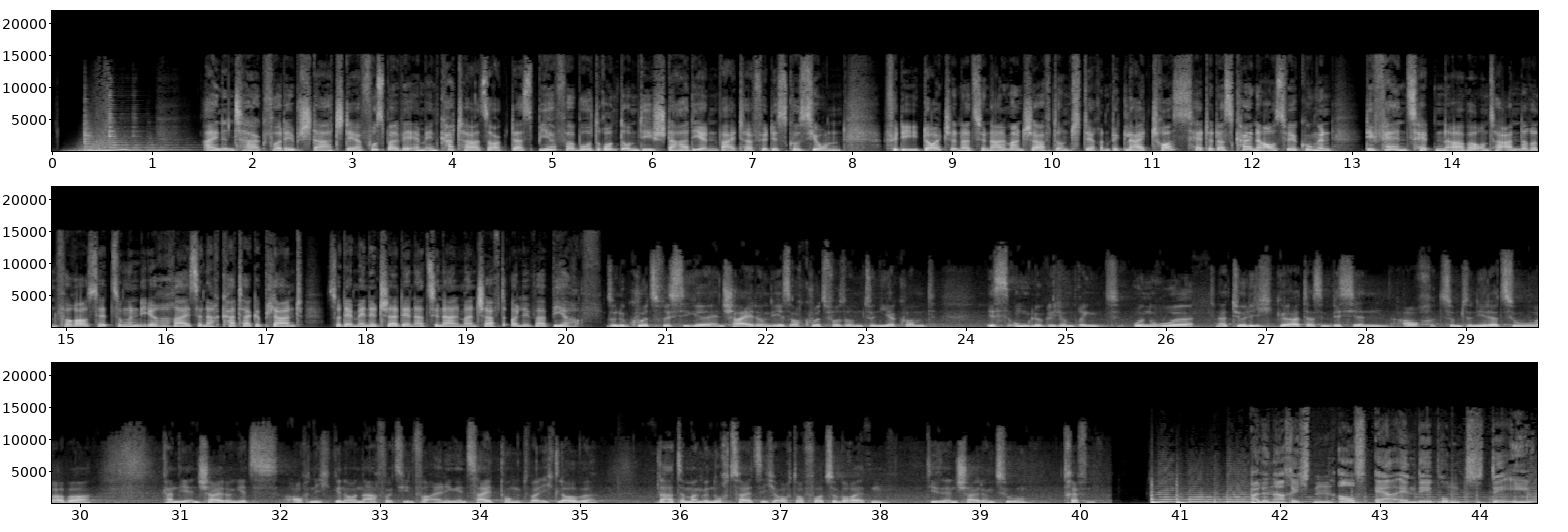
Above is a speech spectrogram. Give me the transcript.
Einen Tag vor dem Start der Fußball-WM in Katar sorgt das Bierverbot rund um die Stadien weiter für Diskussionen. Für die deutsche Nationalmannschaft und deren Begleittross hätte das keine Auswirkungen. Die Fans hätten aber unter anderen Voraussetzungen ihre Reise nach Katar geplant, so der Manager der Nationalmannschaft Oliver Bierhoff. So eine kurzfristige Entscheidung, die jetzt auch kurz vor so einem Turnier kommt, ist unglücklich und bringt Unruhe. Natürlich gehört das ein bisschen auch zum Turnier dazu, aber kann die Entscheidung jetzt auch nicht genau nachvollziehen, vor allen Dingen den Zeitpunkt, weil ich glaube, da hatte man genug Zeit, sich auch darauf vorzubereiten, diese Entscheidung zu treffen. Alle Nachrichten auf rnd.de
